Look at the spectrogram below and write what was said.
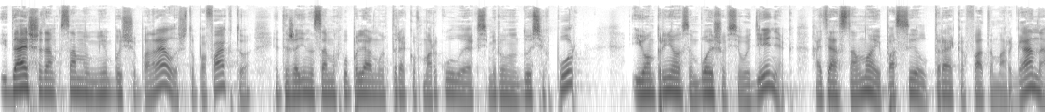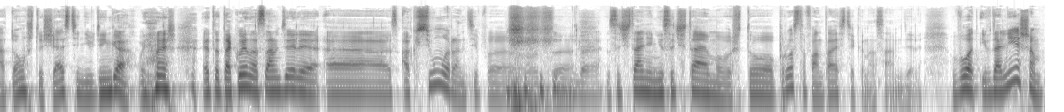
И дальше там самое мне больше понравилось, что по факту это же один из самых популярных треков Маркула и Оксимирона до сих пор, и он принес им больше всего денег, хотя основной посыл трека Фата Моргана о том, что счастье не в деньгах, понимаешь? Это такой, на самом деле, э, оксюморон, типа, вот, э, Да. сочетание несочетаемого, что просто фантастика на самом деле. Вот, и в дальнейшем,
